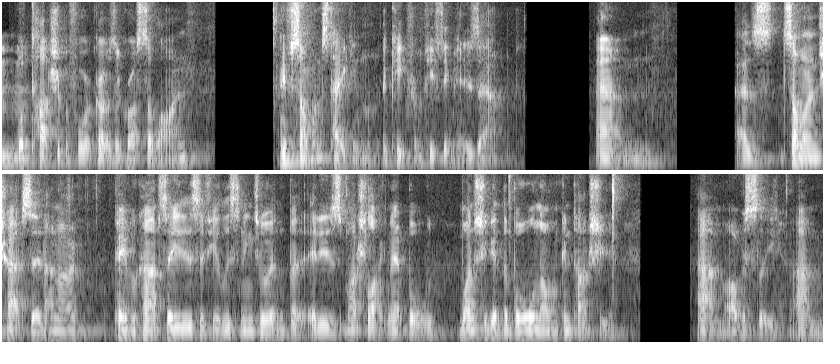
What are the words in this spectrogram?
Mhm. or touch it before it goes across the line. If someone's taking a kick from 50 meters out, um, as someone in chat said, I know people can't see this if you're listening to it, but it is much like netball. Once you get the ball, no one can touch you. Um, obviously, um,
